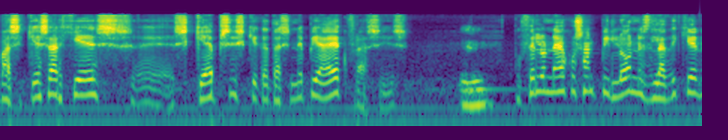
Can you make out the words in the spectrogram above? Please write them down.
βασικές αρχές ε, σκέψης και κατά συνέπεια έκφρασης που θέλω να έχω σαν πυλώνες δηλαδή και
